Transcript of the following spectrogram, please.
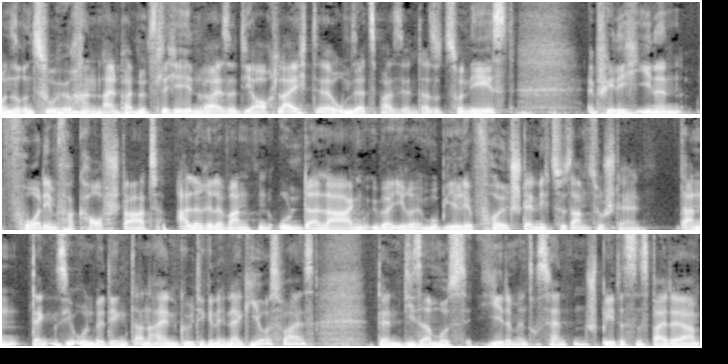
unseren Zuhörern ein paar nützliche Hinweise, die auch leicht äh, umsetzbar sind. Also zunächst empfehle ich Ihnen vor dem Verkaufsstart alle relevanten Unterlagen über Ihre Immobilie vollständig zusammenzustellen. Dann denken Sie unbedingt an einen gültigen Energieausweis, denn dieser muss jedem Interessenten spätestens bei der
